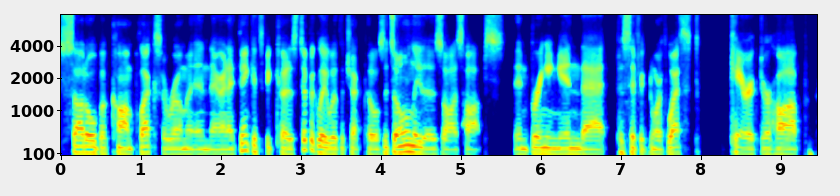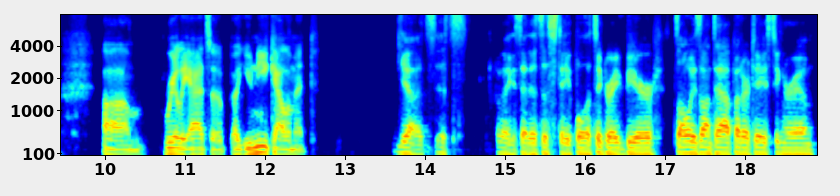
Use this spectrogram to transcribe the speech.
subtle but complex aroma in there. And I think it's because typically with the Czech Pils, it's only those Saaz hops and bringing in that Pacific Northwest character hop um, really adds a, a unique element. Yeah, it's it's like I said, it's a staple. It's a great beer. It's always on tap at our tasting room.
